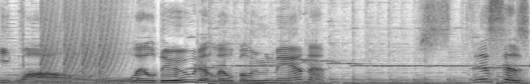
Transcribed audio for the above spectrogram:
Eat wall. Lil dude, a little balloon man. This is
